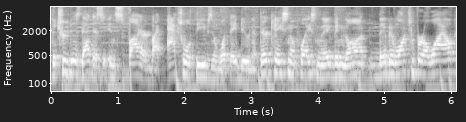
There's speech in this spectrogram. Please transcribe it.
The truth is that is inspired by actual thieves and what they do. And if they're casing a place and they've been gone, they've been watching for a while,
